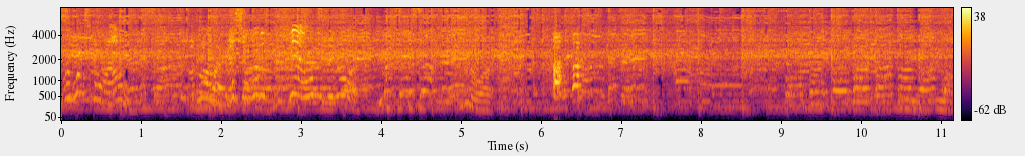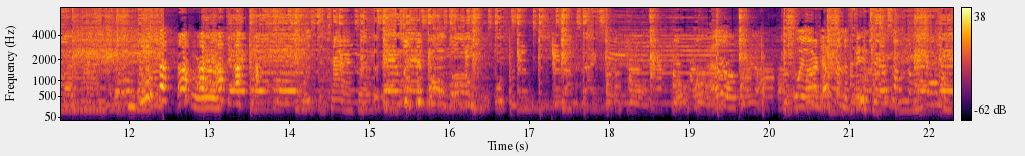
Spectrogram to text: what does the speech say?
Well, what's going on? Are you on a mission? What is, yeah, what is he doing? You know what? Waste of time, sir. Hello. Wait, are they from the future or something?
